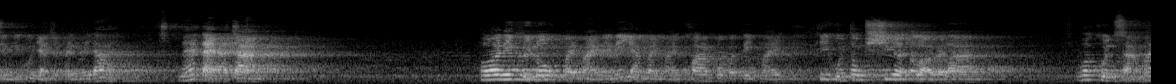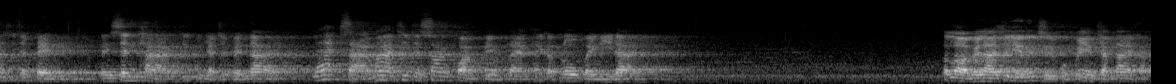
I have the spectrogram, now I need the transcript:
สิ่งที่คุณอยากจะเป็นไม่ได้ แม้แต่อาจารย์ เพราะว่านี่คือโลกใหม่ๆในนิยามใหม่ๆความปกติใหม่ ที่คุณต้องเชื่อตลอดเวลา ว่าคุณสามารถที่จะเป็นในเส้นทางที่คุณอยากจะเป็นได้ และสามารถที่จะสร้างความเปลี่ยนแปลงให้กับโลกใบนี้ได้ ตลอดเวลาที่เรียนหนังสือผมก็ยังจำได้ครับ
